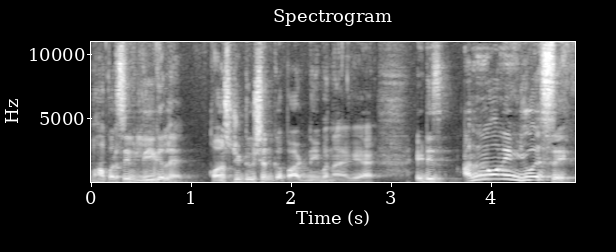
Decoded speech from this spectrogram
वहाँ पर सिर्फ़ लीगल है। कॉन्स्टिट्यूशन का पार्ट नहीं बनाया गया है। It is unknown in USA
